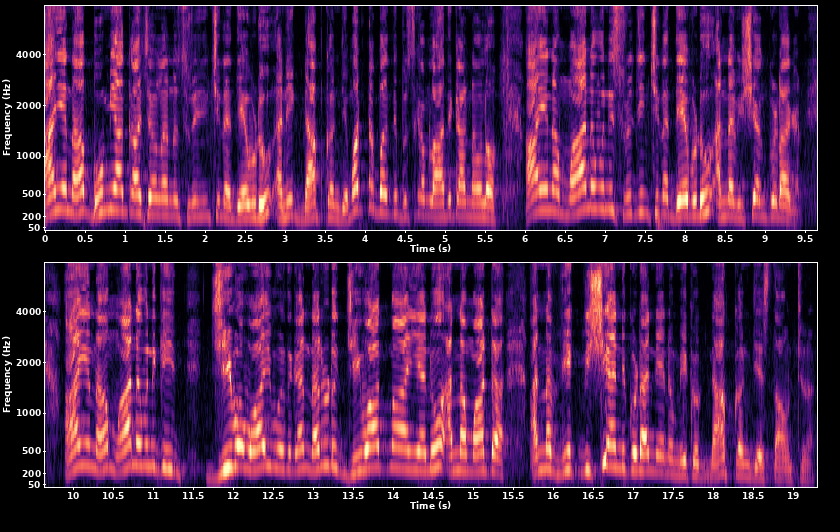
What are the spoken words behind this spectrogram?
ఆయన భూమి ఆకాశంలను సృజించిన దేవుడు అని జ్ఞాపకం చే మొట్టమొదటి పుస్తకంలో ఆదికాండంలో ఆయన మానవుని సృజించిన దేవుడు అన్న విషయం కూడా ఆయన మానవునికి జీవ వాయువుగా నరుడు జీవాత్మ అయ్యను అన్న మాట అన్న వి- విషయాన్ని కూడా నేను మీకు జ్ఞాపకం చేస్తూ ఉంటున్నాను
